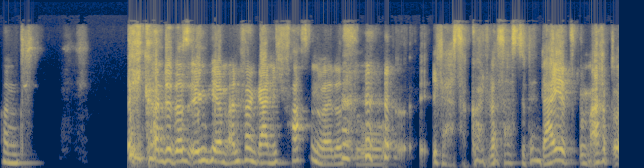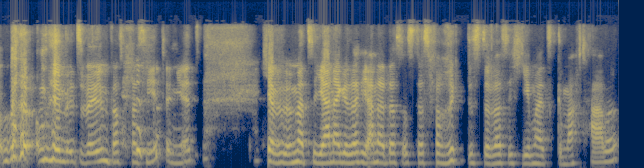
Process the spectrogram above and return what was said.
Und ich konnte das irgendwie am Anfang gar nicht fassen, weil das so, ich dachte, oh Gott, was hast du denn da jetzt gemacht? Um Himmels Willen, was passiert denn jetzt? Ich habe immer zu Jana gesagt, Jana, das ist das Verrückteste, was ich jemals gemacht habe.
